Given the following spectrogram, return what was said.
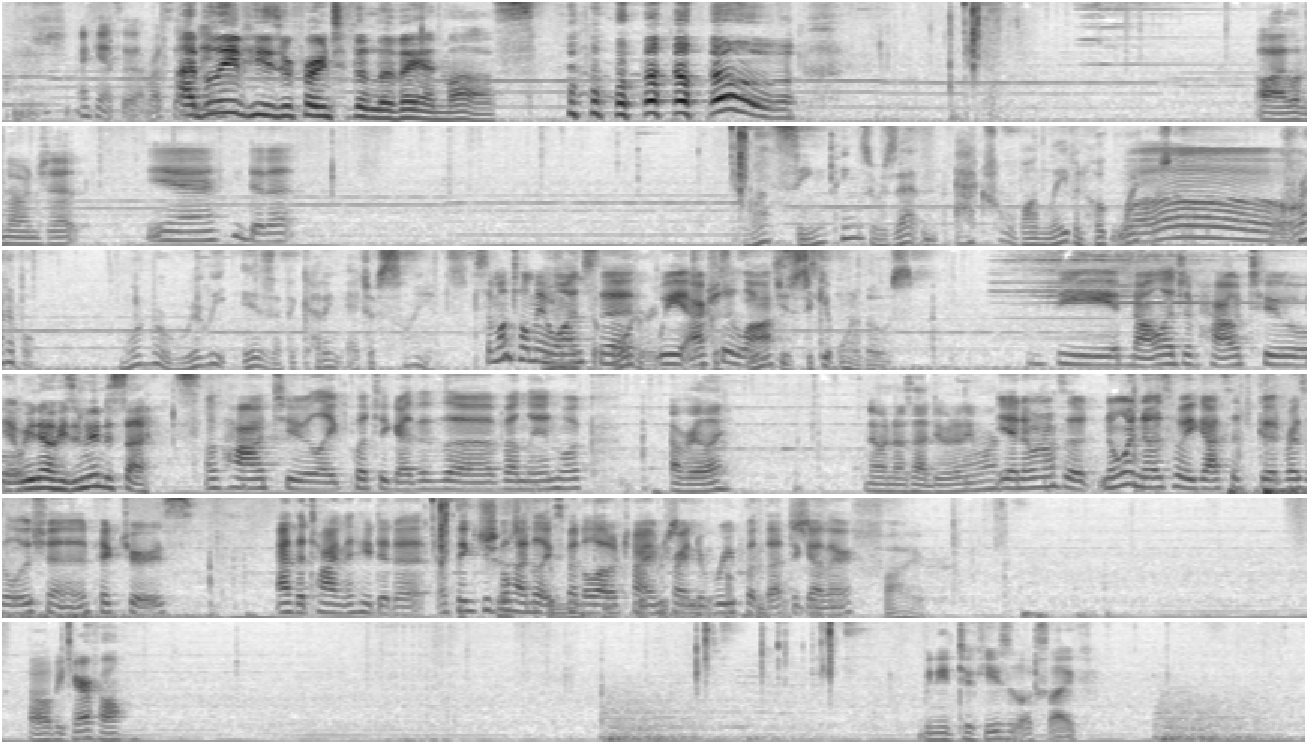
I can't say that rest of that I name. believe he's referring to the levée en masse. oh, I love knowing shit. Yeah, he did it. Am I seeing things, or is that an actual von Leeuwenhoek microscope? Whoa. Incredible. Mortimer really is at the cutting edge of science. Someone told me Even once that order, we took us actually ages lost to get one of those. the knowledge of how to Yeah, we know he's immune to science. of how to like put together the Van Leeuwenhoek. Oh, really? No one knows how to do it anymore? Yeah, no one knows. How, no one knows how he got such good resolution and pictures at the time that he did it. I think people Just had to like spend a lot of time trying to re-put that together. Fire. Oh, be careful. We need two keys, it looks like.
